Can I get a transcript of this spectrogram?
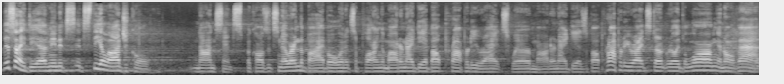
this idea, I mean, it's, it's theological nonsense because it's nowhere in the Bible and it's applying a modern idea about property rights where modern ideas about property rights don't really belong and all that.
